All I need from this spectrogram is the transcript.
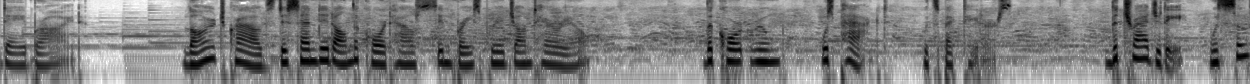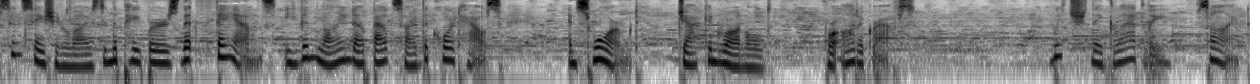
Day Bride. Large crowds descended on the courthouse in Bracebridge, Ontario. The courtroom was packed with spectators. The tragedy was so sensationalized in the papers that fans even lined up outside the courthouse and swarmed Jack and Ronald for autographs, which they gladly signed.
